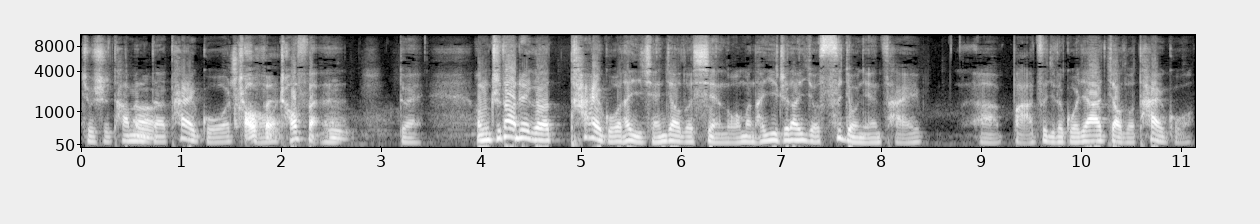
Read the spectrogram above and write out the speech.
就是他们的泰国炒粉。炒粉，对，我们知道这个泰国，它以前叫做暹罗嘛，它一直到一九四九年才。啊，把自己的国家叫做泰国。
